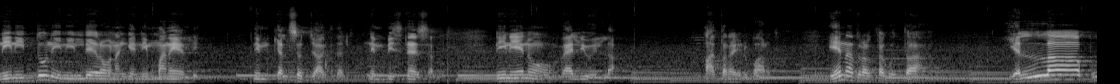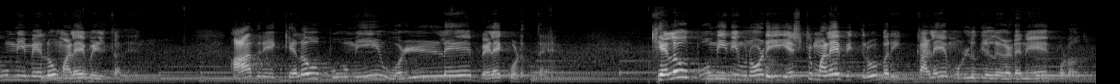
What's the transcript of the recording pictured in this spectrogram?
ನೀನಿದ್ದು ನೀನು ಇಲ್ಲದೇ ಇರೋಣಂಗೆ ನಿಮ್ಮ ಮನೆಯಲ್ಲಿ ನಿಮ್ಮ ಕೆಲಸದ ಜಾಗದಲ್ಲಿ ನಿಮ್ಮ ಬಿಸ್ನೆಸ್ಸಲ್ಲಿ ನೀನೇನು ವ್ಯಾಲ್ಯೂ ಇಲ್ಲ. ಆ ಥರ ಇರಬಾರ್ದು. ಏನಾದ್ರ ಅರ್ಥ ಗೊತ್ತಾ? ಎಲ್ಲ ಭೂಮಿ ಮೇಲೂ ಮಳೆ ಬೀಳ್ತದೆ. ಆದರೆ ಕೆಲವು ಭೂಮಿ ಒಳ್ಳೆ ಬೆಳೆ ಕೊಡುತ್ತೆ. ಕೆಲವು ಭೂಮಿ ನೀವು ನೋಡಿ ಎಷ್ಟು ಮಳೆ ಬಿದ್ದರೂ ಬರೀ ಕಳೆ ಮುಳ್ಳುಗಿಳಗಡೆನೇ ಕೊಡೋದು.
